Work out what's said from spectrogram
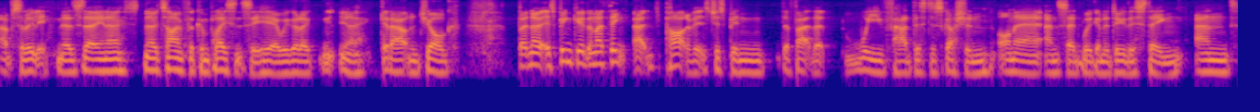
absolutely. There's uh, you know no time for complacency here. We've got to you know get out and jog. But no, it's been good, and I think uh, part of it's just been the fact that we've had this discussion on air and said we're going to do this thing, and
